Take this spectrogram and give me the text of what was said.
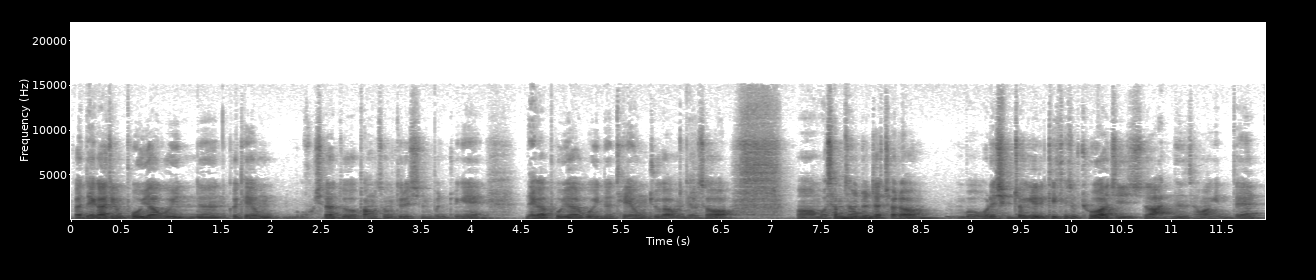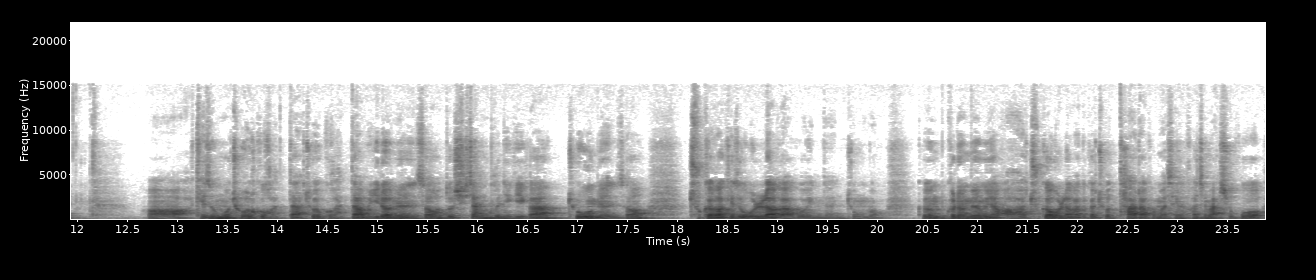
그러니까 내가 지금 보유하고 있는 그 대형 혹시라도 방송 들으시는 분 중에 내가 보유하고 있는 대형주 가운데서 어, 뭐 삼성전자처럼 뭐 올해 실적이 이렇게 계속 좋아지지도 않는 상황인데 어, 계속 뭐 좋을 것 같다, 좋을 것 같다, 뭐 이러면서 또 시장 분위기가 좋으면서 주가가 계속 올라가고 있는 종목. 그럼, 그러면 그냥, 아, 주가 올라가니까 좋다라고만 생각하지 마시고,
